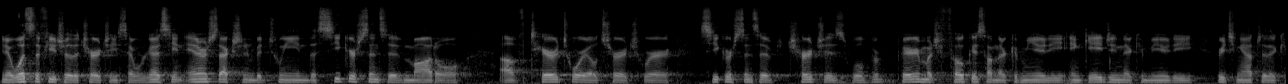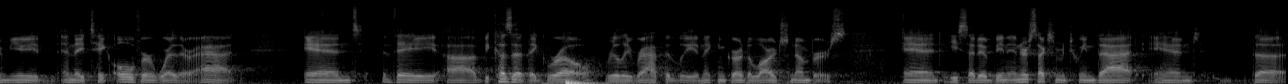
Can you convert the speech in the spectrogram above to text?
you know, what's the future of the church? And he said, we're going to see an intersection between the seeker sensitive model of territorial church where seeker sensitive churches will v- very much focus on their community, engaging their community, reaching out to their community, and they take over where they're at. And they, uh, because of that, they grow really rapidly and they can grow to large numbers. And he said it would be an intersection between that and the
